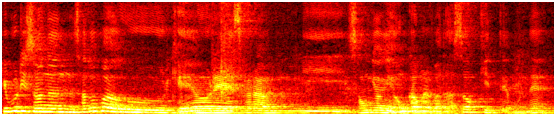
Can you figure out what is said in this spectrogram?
히브리서는 사도 바울 계열의 사람이 성경의 영감을 받아 썼기 때문에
